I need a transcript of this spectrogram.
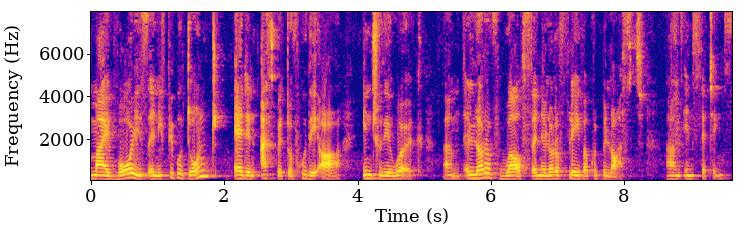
my voice and if people don't add an aspect of who they are into their work, um, a lot of wealth and a lot of flavor could be lost um, in settings.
